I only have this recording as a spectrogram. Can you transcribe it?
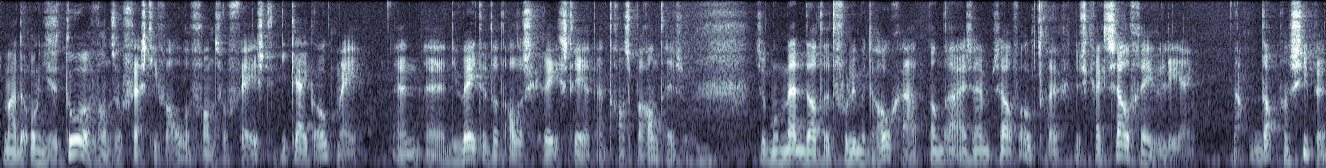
Maar de organisatoren van zo'n festival of van zo'n feest, die kijken ook mee. En uh, die weten dat alles geregistreerd en transparant is. Dus op het moment dat het volume te hoog gaat, dan draaien ze hem zelf ook terug. Dus je krijgt zelfregulering. Nou, dat principe,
